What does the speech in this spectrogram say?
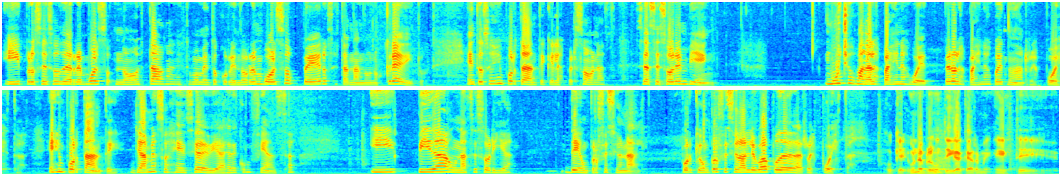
y procesos de reembolso. No están en este momento ocurriendo reembolsos, pero se están dando unos créditos. Entonces es importante que las personas se asesoren bien. Muchos van a las páginas web, pero las páginas web no dan respuesta. Es importante, llame a su agencia de viaje de confianza y pida una asesoría de un profesional, porque un profesional le va a poder dar respuesta. Ok, una preguntita, Carmen. Este,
